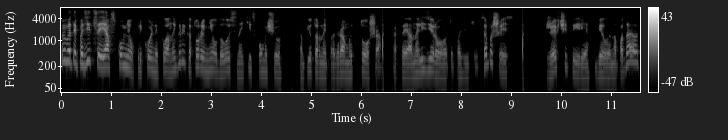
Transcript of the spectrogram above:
Ну и в этой позиции я вспомнил прикольный план игры, который мне удалось найти с помощью компьютерной программы Тоша. Как-то я анализировал эту позицию. CB6, GF4, белые нападают,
